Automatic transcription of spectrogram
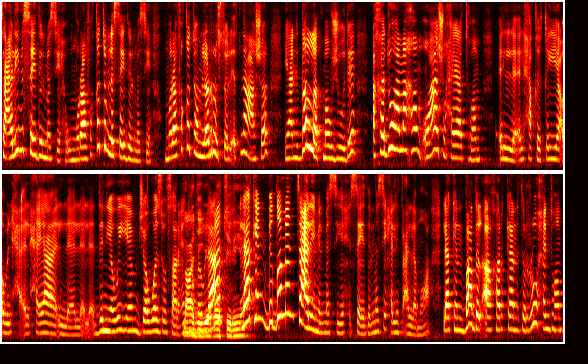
تعاليم السيد المسيح ومرافقتهم للسيد المسيح ومرافقتهم للرسل 12 يعني ظلت موجودة أخذوها معهم وعاشوا حياتهم الحقيقية أو الحياة الدنيوية متجوزوا صار عندهم أولاد. لكن بضمن تعاليم المسيح السيد المسيح اللي تعلموها. لكن بعض الآخر كانت الروح عندهم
